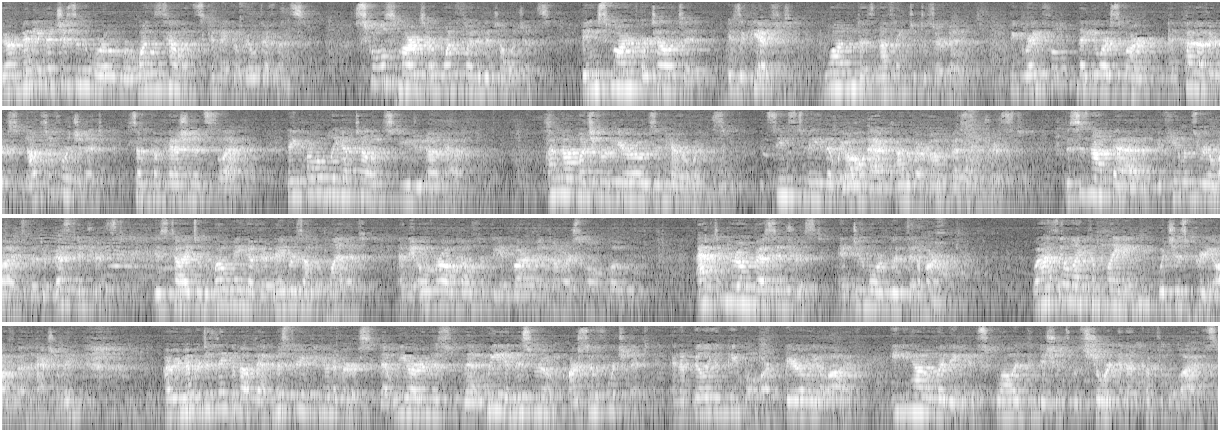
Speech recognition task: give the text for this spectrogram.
There are many niches in the world where one's talents can make a real difference. School smarts are one kind of intelligence. Being smart or talented is a gift. One does nothing to deserve it. Be grateful that you are smart and cut others, not so fortunate, some compassionate slack. They probably have talents you do not have. I'm not much for heroes and heroines. It seems to me that we all act out of our own best interest. This is not bad if humans realize that their best interest is tied to the well-being of their neighbors on the planet and the overall health of the environment on our small globe. Act in your own best interest and do more good than harm. When I feel like complaining, which is pretty often actually, I remember to think about that mystery of the universe that we are in this that we in this room are so fortunate and a billion people are barely alive, eking out a living in squalid conditions with short and uncomfortable lives.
